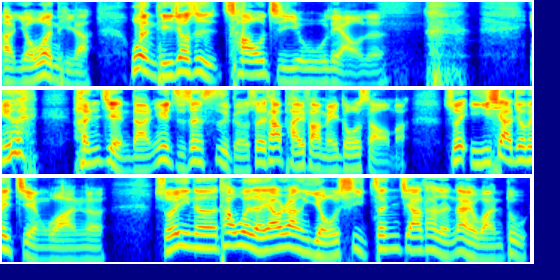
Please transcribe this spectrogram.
啊，有问题啦！问题就是超级无聊的，因为很简单，因为只剩四格，所以它牌法没多少嘛，所以一下就被剪完了。所以呢，他为了要让游戏增加它的耐玩度，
